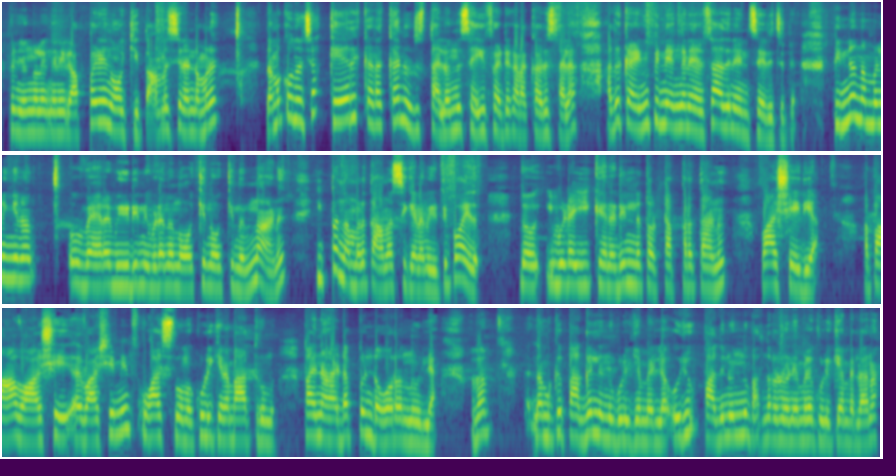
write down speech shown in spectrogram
അപ്പം ഞങ്ങൾ ഇങ്ങനെ അപ്പോഴേ നോക്കി. താമസിച്ചിട്ടുണ്ട് നമ്മൾ നമുക്കൊന്ന് വെച്ചാൽ കയറി കിടക്കാൻ ഒരു സ്ഥലം ഒന്ന് സേഫ് ആയിട്ട് കിടക്കാൻ ഒരു സ്ഥലം. അത് കഴിഞ്ഞ് പിന്നെ എങ്ങനെയാണെന്ന് വെച്ചാൽ അതിനനുസരിച്ചിട്ട്. പിന്നെ നമ്മളിങ്ങനെ വേറെ വീടിന് ഇവിടെ നിന്ന് നോക്കി നോക്കി നിന്നാണ് ഇപ്പം നമ്മൾ താമസിക്കണ വീട്ടിൽ പോയത്. ഇവിടെ ഈ കിണടിന്റെ തൊട്ടപ്പുറത്താണ് വാഷ് ഏരിയ. അപ്പോൾ ആ wash wash means wash room കുളിക്കണം ബാത്റൂം അപ്പൊ അതിന് അടപ്പും ഡോറൊന്നുമില്ല അപ്പം നമുക്ക് പകലൊന്നും കുളിക്കാൻ പറ്റില്ല. ഒരു പതിനൊന്ന് പന്ത്രണ്ട് മണി നമ്മൾ കുളിക്കാൻ പറ്റില്ല. കാരണം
